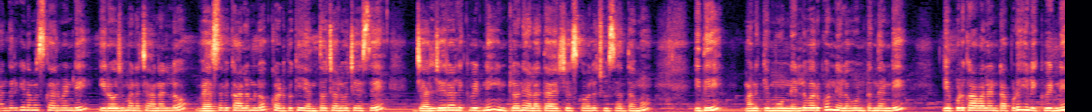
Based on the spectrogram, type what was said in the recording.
అందరికీ నమస్కారం అండి ఈరోజు మన ఛానల్లో వేసవి కాలంలో కడుపుకి ఎంతో చలువ చేసే జల్జీరా లిక్విడ్ని ఇంట్లోనే ఎలా తయారు చేసుకోవాలో చూసేద్దాము. ఇది మనకి మూడు నెలల వరకు నిలవ ఉంటుందండి. ఎప్పుడు కావాలంటే అప్పుడు ఈ లిక్విడ్ని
